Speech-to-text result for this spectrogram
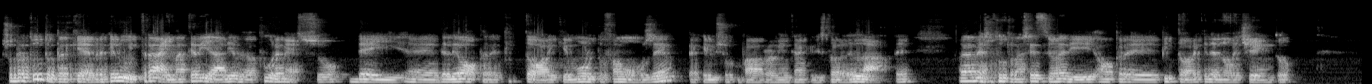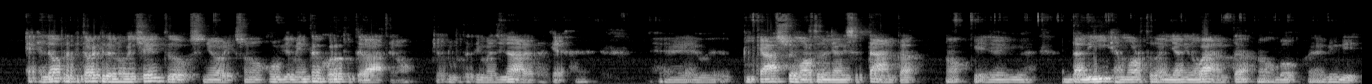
Soprattutto perché? Perché lui tra i materiali aveva pure messo dei, eh, delle opere pittoriche molto famose, perché lui si occupava probabilmente anche di storia dell'arte, aveva messo tutta una sezione di opere pittoriche del Novecento eh, le opere pittoriche del Novecento, signori, sono ovviamente ancora tutelate, no? Cioè, lo potete immaginare perché eh, Picasso è morto negli anni 70, no? Eh, Dalì è morto negli anni 90, no? boh, eh, quindi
